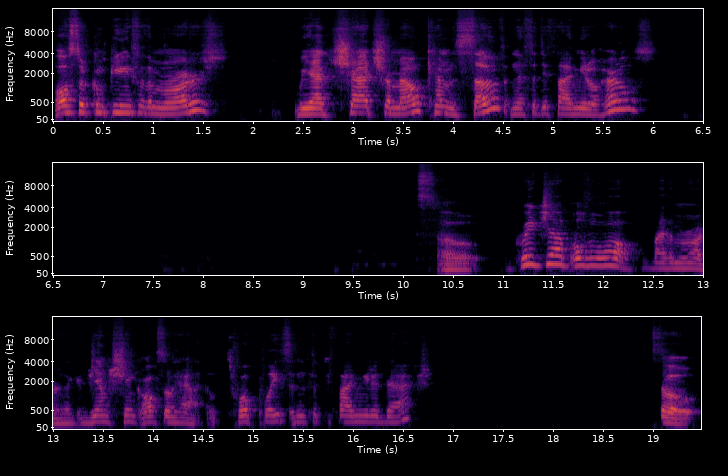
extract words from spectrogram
Also competing for the Marauders, we had Chad Trammell coming seventh in the 55 meter hurdles. So great job overall by the Marauders. Like Jam Shink also had 12th place in the 55 meter dash. So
